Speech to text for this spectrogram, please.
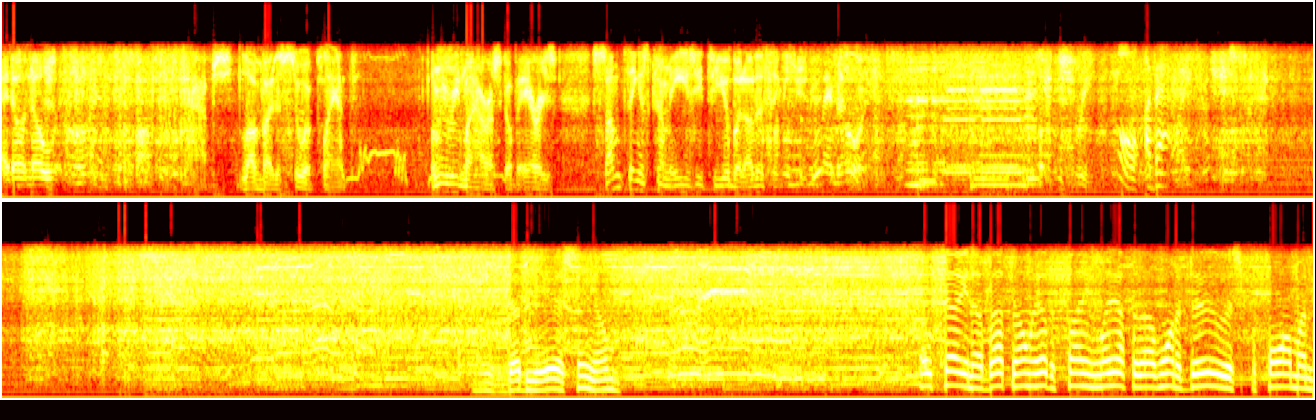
America. I don't know. Perhaps loved by the sewer plant. Let me read my horoscope, Aries. Some things come easy to you, but other things you may know it. Oh, about. WSM. Okay, now about the only other thing left that I want to do is perform an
